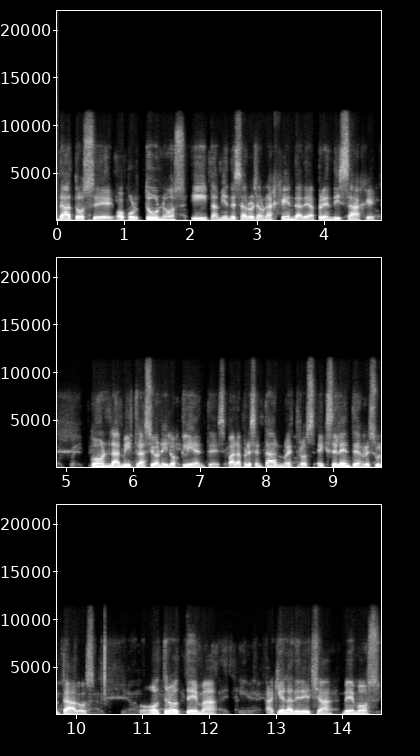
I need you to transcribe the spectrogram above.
datos eh, oportunos y también desarrollar una agenda de aprendizaje con la administración y los clientes para presentar nuestros excelentes resultados otro tema, aquí a la derecha vemos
